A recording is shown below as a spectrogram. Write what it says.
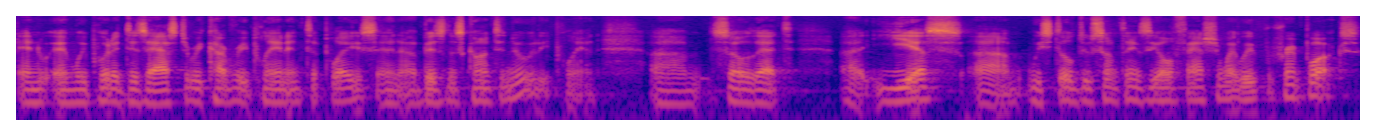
and, and we put a disaster recovery plan into place and a business continuity plan um, so that, uh, yes, um, we still do some things the old fashioned way. We print books.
